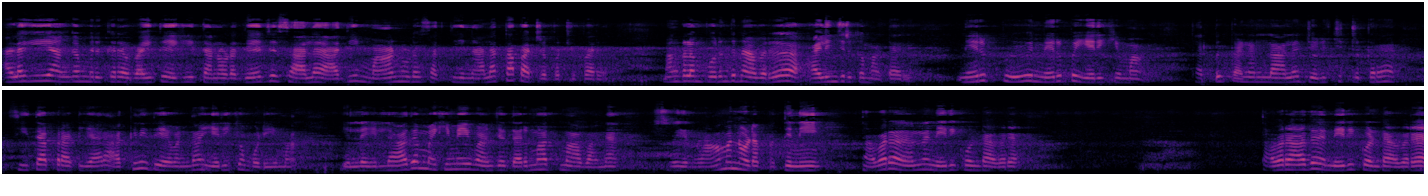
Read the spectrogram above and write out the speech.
அழகிய அங்கம் இருக்கிற வைத்தேகி தன்னோட தேஜஸால் அதி மானுட சக்தியினால் காப்பாற்றப்பட்டிருப்பார். மங்களம் பொருந்தின அவர் அழிஞ்சிருக்க மாட்டார். நெருப்பு நெருப்பை எரிக்குமா? கற்பு ஜொலிச்சிட்ருக்கிற சீதா பிராட்டியார் அக்னி தேவன் தான் எரிக்க முடியுமா? எல்லை இல்லாத மகிமை வாஞ்ச தர்மாத்மாவான ஸ்ரீ ராமனோட பத்தினி. தவறான நெறி கொண்ட அவரை. தவறாத நெறி கொண்ட அவரை.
